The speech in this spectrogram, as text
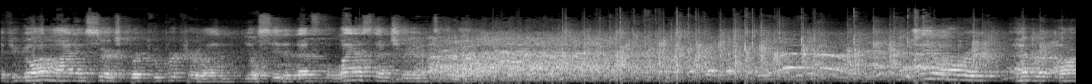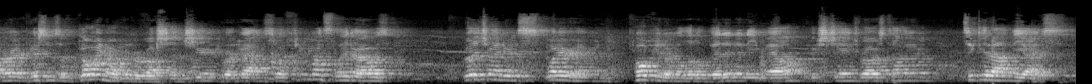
If you go online and search Burke Cooper Curling, you'll see that that's the last entry to the I have, however, had visions of going over to Russia and cheering Burke on, so a few months later I was really trying to inspire him and poke at him a little bit in an email exchange where I was telling him to get on the ice.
